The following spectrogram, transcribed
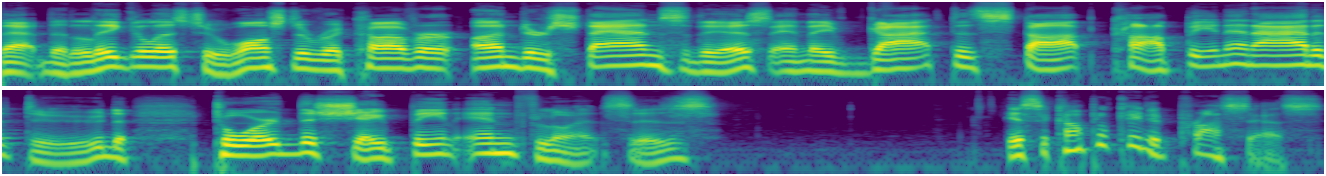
that the legalist who wants to recover understands this and they've got to stop copying an attitude toward the shaping influences. It's a complicated process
